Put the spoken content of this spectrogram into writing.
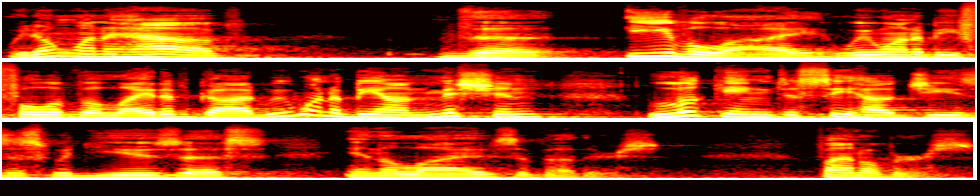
We don't want to have the evil eye. We want to be full of the light of God. We want to be on mission looking to see how Jesus would use us in the lives of others. Final verse.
